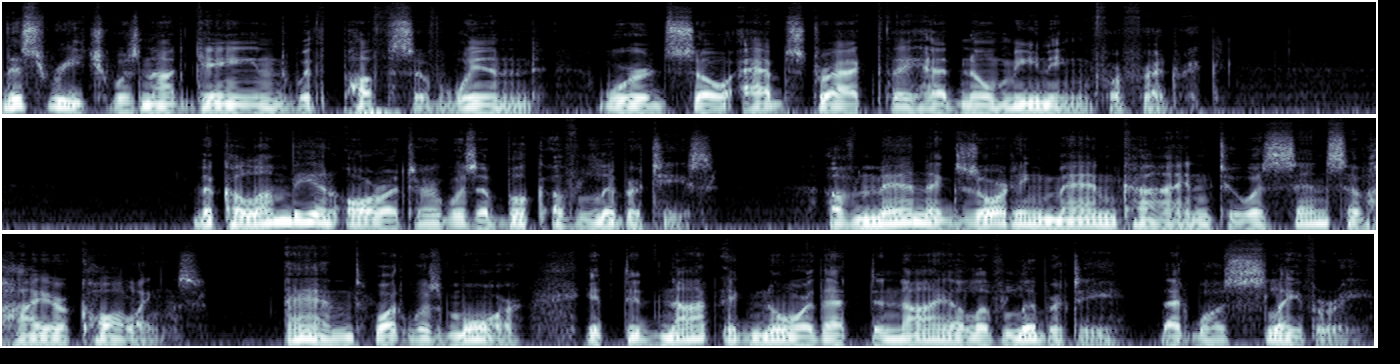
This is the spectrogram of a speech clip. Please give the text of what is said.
This reach was not gained with puffs of wind, words so abstract they had no meaning for Frederick. The Columbian Orator was a book of liberties, of men exhorting mankind to a sense of higher callings, and, what was more, it did not ignore that denial of liberty that was slavery.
